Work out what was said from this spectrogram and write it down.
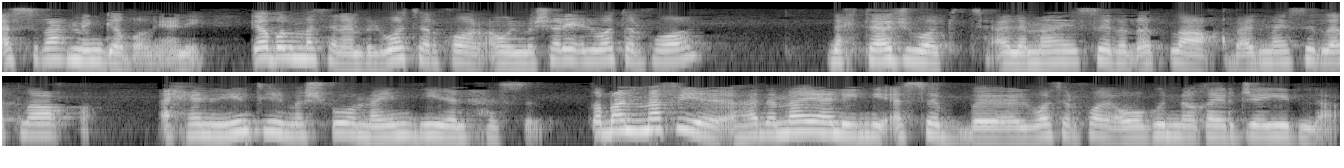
أسرع من قبل. يعني قبل مثلا بال waterfall أو المشاريع ال waterfall نحتاج وقت على ما يصير الإطلاق. بعد ما يصير الإطلاق أحيانا ينتهي المشروع ما يمدينا نحسن. طبعا ما في هذا ما يعني إني أسب ال waterfall أو أقول إنه غير جيد لا.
